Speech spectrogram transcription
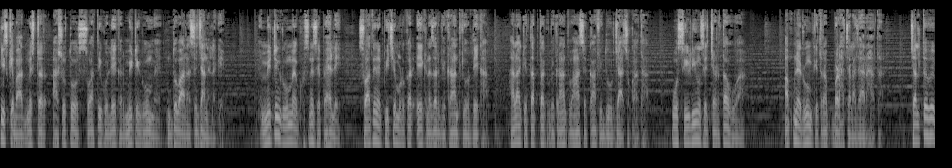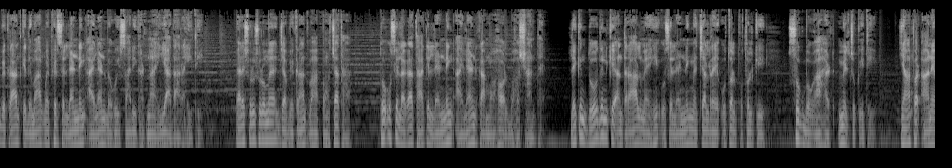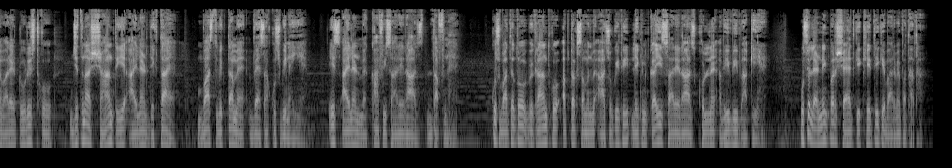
इसके बाद मिस्टर आशुतोष स्वाति को लेकर मीटिंग रूम में दोबारा से जाने लगे। मीटिंग रूम में घुसने से पहले स्वाति ने पीछे मुड़कर एक नज़र विक्रांत की ओर देखा। हालाँकि तब तक विक्रांत वहाँ से काफ़ी दूर जा चुका था। वो सीढ़ियों से चढ़ता हुआ अपने रूम की तरफ़ बढ़ा चला जा रहा था। चलते हुए विक्रांत के दिमाग में फिर से लैंडिंग आइलैंड में हुई सारी घटनाएँ याद आ रही थी। पहले शुरू शुरू में जब विक्रांत वहाँ पहुँचा था तो उसे लगा था कि लैंडिंग आइलैंड का माहौल बहुत शांत है। लेकिन दो दिन के अंतराल में ही उसे लैंडिंग में चल रहे उथल पुथल की सुगबुगाहट मिल चुकी थी। यहाँ पर आने वाले टूरिस्ट को जितना शांत ये आइलैंड दिखता है, वास्तविकता में वैसा कुछ भी नहीं है। इस आइलैंड में काफ़ी सारे राज दफन हैं। कुछ बातें तो विक्रांत को अब तक समझ में आ चुकी थी, लेकिन कई सारे राज खुलने अभी भी बाकी हैं। उसे लैंडिंग पर शहद की खेती के बारे में पता था।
